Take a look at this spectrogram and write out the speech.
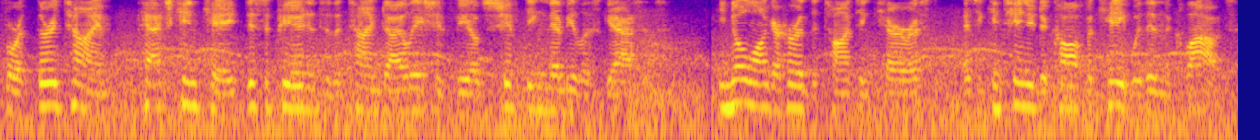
For a third time, Patch Kincaid disappeared into the time dilation field's shifting nebulous gases. He no longer heard the taunting terrorist as he continued to call for Kate within the clouds.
